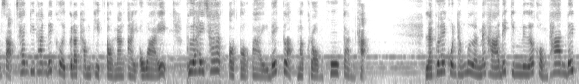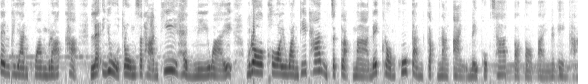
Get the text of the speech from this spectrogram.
ำสาปแช่งที่ท่านได้เคยกระทำผิดต่อนางไอเอาไว้ เพื่อให้ชาติต่อๆไปได้กลับมาครองคู่กันค่ะ และเพื่อให้คนทั้งเมืองนะคะ ได้กินเนื้อของท่านได้เป็นพยานความรักค่ะ และอยู่ตรงสถานที่แห่งนี้ไว้ รอคอยวันที่ท่านจะกลับมาได้ครองคู่กันกับนางไอในภพชาติต่อๆไปนั่นเองค่ะ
